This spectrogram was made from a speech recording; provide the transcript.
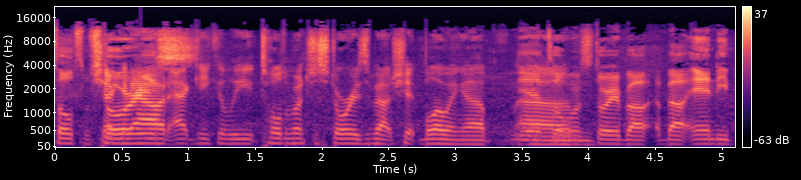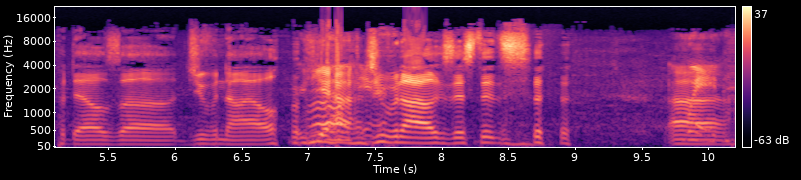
Told some check stories. it out at Geek Elite. Told a bunch of stories about shit blowing up. Yeah, I told Um, one story about about Andy Padel's uh, juvenile Yeah. Oh, dear. juvenile existence. uh,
